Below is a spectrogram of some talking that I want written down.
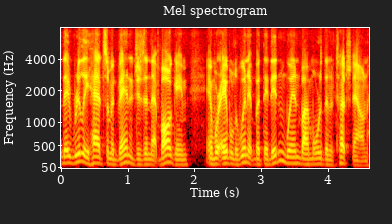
they really had some advantages in that ball game and were able to win it, but they didn't win by more than a touchdown.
